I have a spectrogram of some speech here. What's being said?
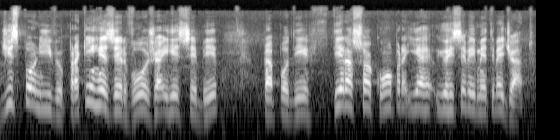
disponível para quem reservou já ir receber, para poder ter a sua compra e, a- e o recebimento imediato.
